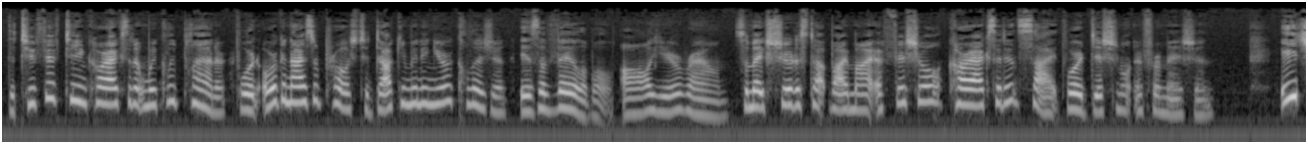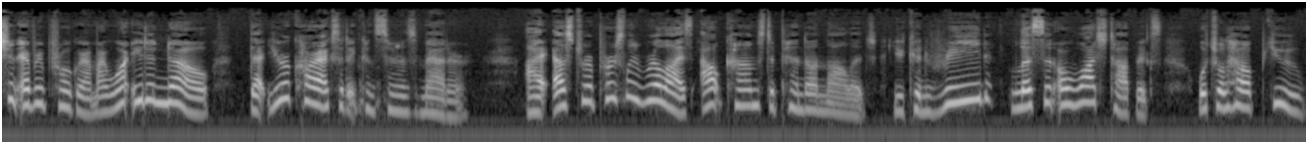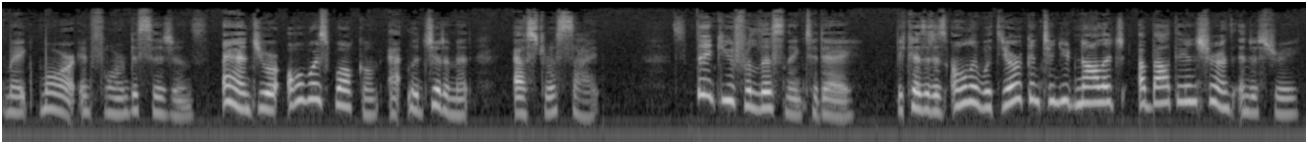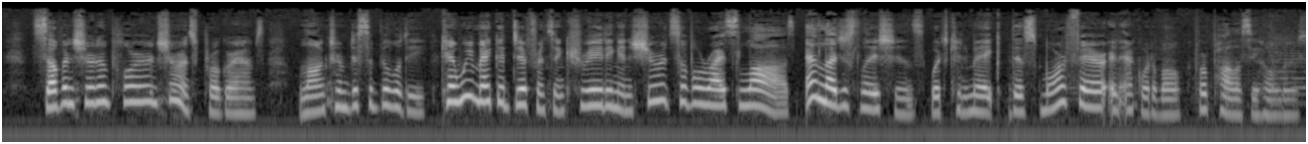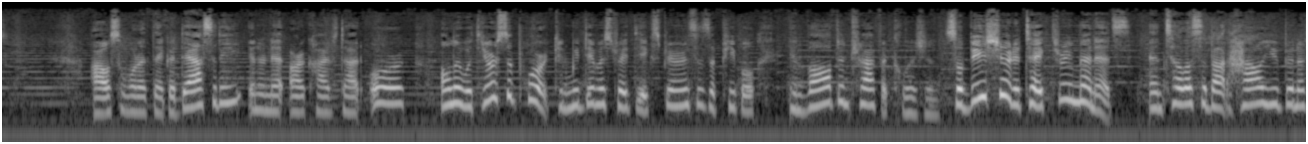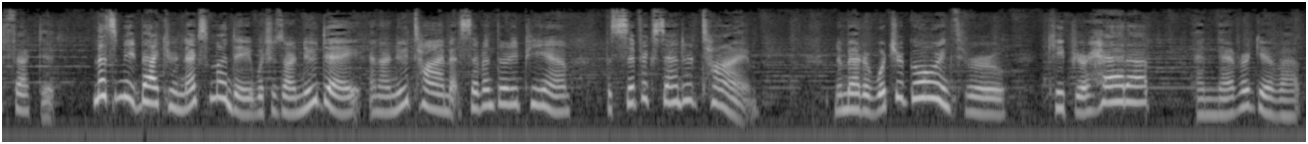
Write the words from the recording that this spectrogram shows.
The 215 Car Accident Weekly Planner for an organized approach to documenting your collision is available all year round. So make sure to stop by my official car accident site for additional information. Each and every program, I want you to know that your car accident concerns matter. I, Estra, personally realize outcomes depend on knowledge. You can read, listen, or watch topics which will help you make more informed decisions. And you are always welcome at legitimate Estra site. Thank you for listening today, because it is only with your continued knowledge about the insurance industry, self-insured employer insurance programs, long-term disability, can we make a difference in creating insured civil rights laws and legislations which can make this more fair and equitable for policyholders. I also want to thank Audacity, InternetArchives.org. Only with your support can we demonstrate the experiences of people involved in traffic collisions. So be sure to take three minutes and tell us about how you've been affected. Let's meet back here next Monday, which is our new day and our new time at 7:30 p.m. Pacific Standard Time. No matter what you're going through, keep your head up and never give up.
